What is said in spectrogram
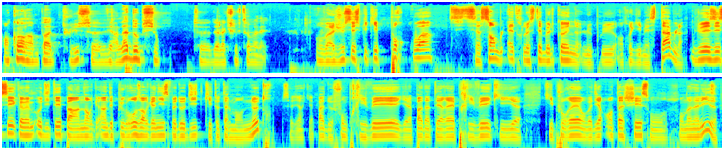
encore un pas de plus vers l'adoption de la crypto-monnaie. On va juste expliquer pourquoi ça semble être le stablecoin le plus stable. L'USDC est quand même audité par un, des plus gros organismes d'audit qui est totalement neutre, c'est-à-dire qu'il n'y a pas de fonds privés, il n'y a pas d'intérêt privé qui, euh, qui pourrait, on va dire, entacher son, analyse.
